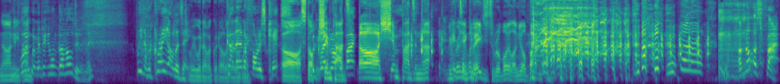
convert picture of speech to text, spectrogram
No, I need. You've need. worked I'm- with me, but you won't go on holiday with me. We'd have a great holiday. we would have a good holiday. Go there in wouldn't a forest kit. Oh, stop it. McGregor Shin pads. back. Oh, shin pads and that. It'd be It'd take him it? ages to rub oil on your back. I'm not as fat.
